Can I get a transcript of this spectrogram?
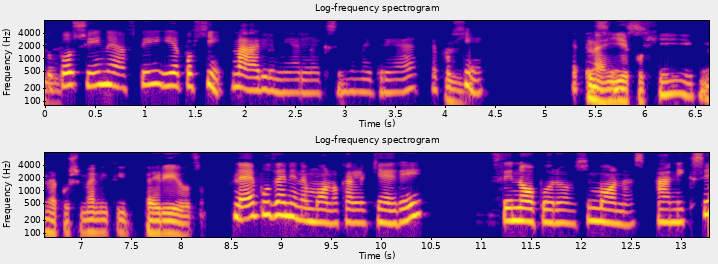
του ναι. πώς είναι αυτή η εποχή. Να άλλη μια λέξη Δημήτρη, ε. εποχή. Ναι, Επίσης. η εποχή ναι, που σημαίνει την περίοδο. Ναι, που δεν είναι μόνο καλοκαίρι, φθινόπωρο, χειμώνας, άνοιξη,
